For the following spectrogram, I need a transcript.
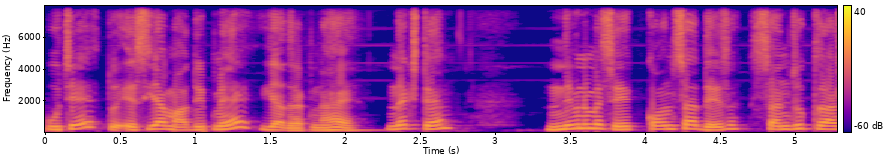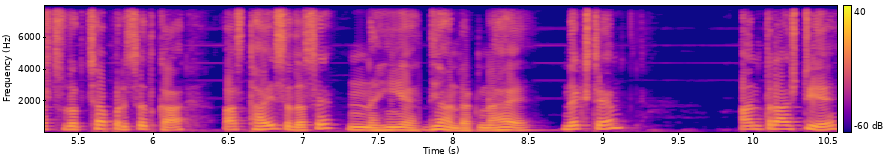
पूछे तो एशिया महाद्वीप में है, याद रखना है। नेक्स्ट है, निम्न में से कौन सा देश संयुक्त राष्ट्र सुरक्षा परिषद का अस्थायी सदस्य नहीं है? ध्यान रखना है। नेक्स्ट है अंतर्राष्ट्रीय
